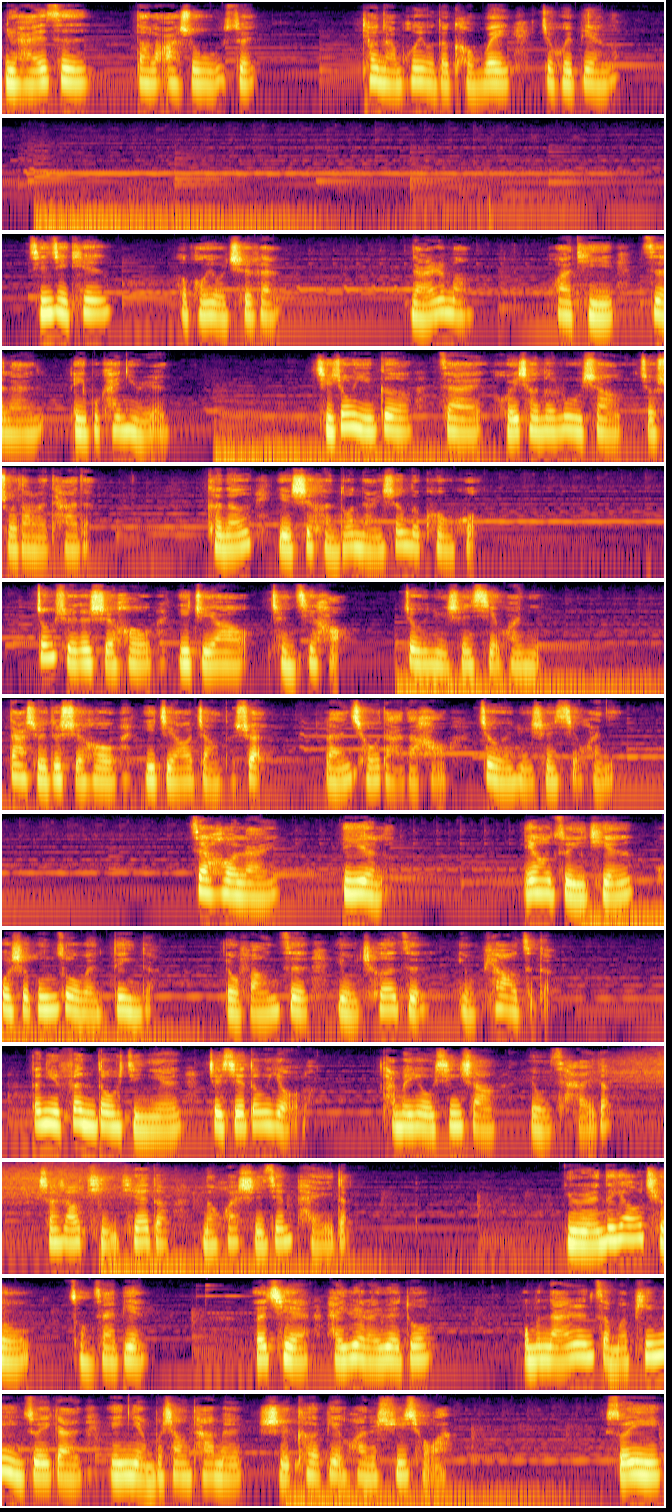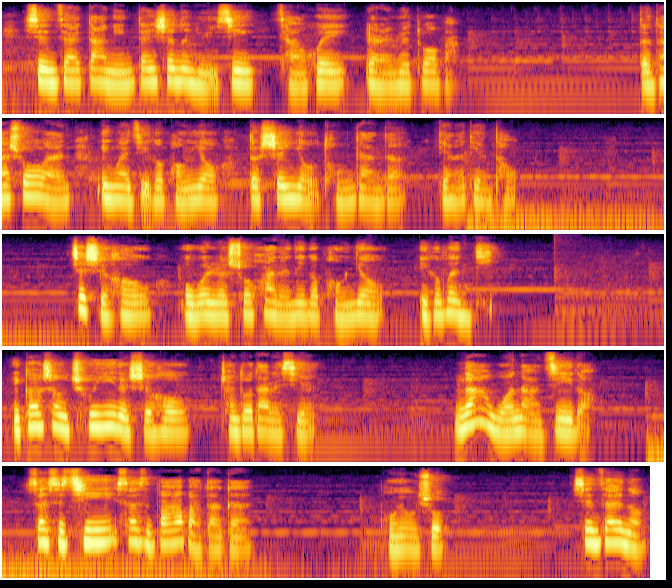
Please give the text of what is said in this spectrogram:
女孩子到了二十五岁，挑男朋友的口味就会变了》。前几天和朋友吃饭，男人嘛，话题自然离不开女人。其中一个在回程的路上就说到了他的，可能也是很多男生的困惑。中学的时候，你只要成绩好，就有女生喜欢你；大学的时候，你只要长得帅，篮球打得好，就有女生喜欢你。再后来，毕业了，你要嘴甜或是工作稳定的，有房子、有车子、有票子的。等你奋斗几年，这些都有了。他们又欣赏有才的，想找体贴的，能花时间陪的。女人的要求总在变，而且还越来越多。我们男人怎么拼命追赶，也撵不上他们时刻变化的需求啊！所以现在大龄单身的女性才会越来越多吧？等他说完，另外几个朋友都深有同感的点了点头。这时候，我问了说话的那个朋友。一个问题，你刚上初一的时候穿多大的鞋？那我哪记得，三十七、三十八吧，大概。朋友说，现在呢？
